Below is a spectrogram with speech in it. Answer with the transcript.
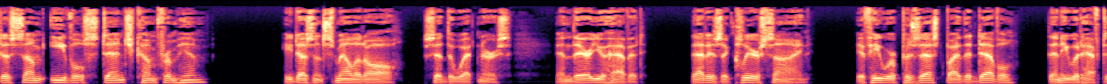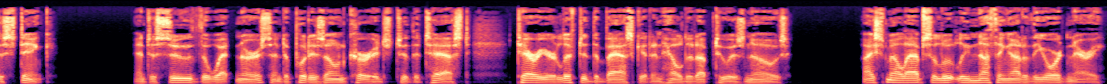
Does some evil stench come from him? He doesn't smell at all, said the wet nurse, and there you have it. That is a clear sign. If he were possessed by the devil, then he would have to stink. and to soothe the wet nurse and to put his own courage to the test, Terrier lifted the basket and held it up to his nose. I smell absolutely nothing out of the ordinary,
